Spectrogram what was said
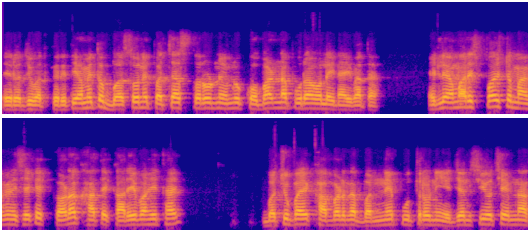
એ રજૂઆત કરી હતી. અમે તો બસો ને પચાસ કરોડ એમનું કૌભાંડના પુરાવા લઈને આવ્યા હતા. એટલે અમારી સ્પષ્ટ માંગણી છે કે કડક હાથે કાર્યવાહી થાય. બચુભાઈ ખાબડના બંને પુત્રોની એજન્સીઓ છે, એમના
